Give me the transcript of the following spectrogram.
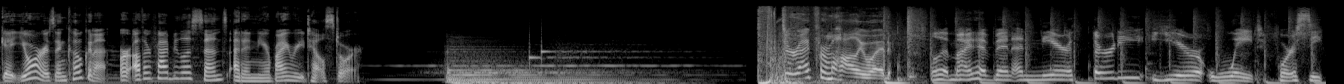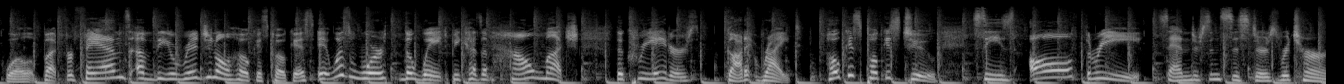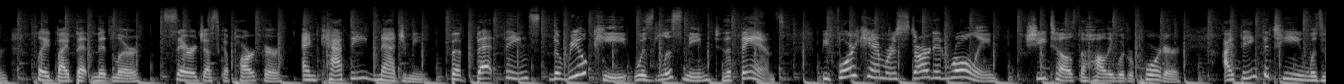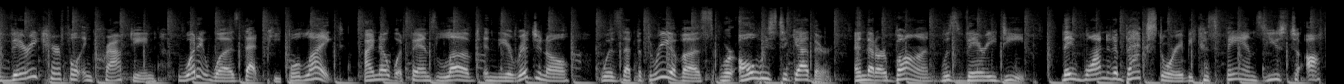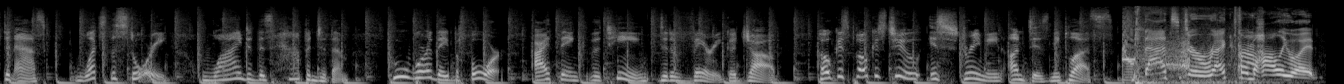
Get yours in coconut or other fabulous scents at a nearby retail store. Direct from Hollywood. Well, it might have been a near 30 year wait for a sequel, but for fans of the original Hocus Pocus, it was worth the wait because of how much the creators got it right. Hocus Pocus 2 sees all three Sanderson sisters return, played by Bette Midler, Sarah Jessica Parker, and Kathy Najimy. But Bette thinks the real key was listening to the fans. Before cameras started rolling, she tells The Hollywood Reporter, I think the team was very careful in crafting what it was that people liked. I know what fans loved in the original was that the three of us were always together and that our bond was very deep. They wanted a backstory because fans used to often ask, What's the story? Why did this happen to them? Who were they before? I think the team did a very good job. Hocus Pocus 2 is streaming on Disney Plus. That's direct from Hollywood.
